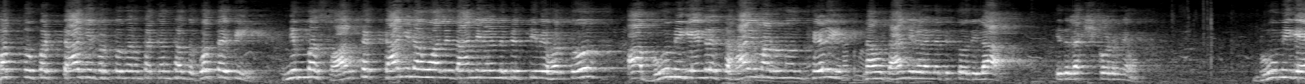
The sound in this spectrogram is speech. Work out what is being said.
ಹತ್ತು ಪಟ್ಟಾಗಿ ಬರ್ತದೆ ಅನ್ನತಕ್ಕಂಥದ್ದು ಗೊತ್ತೈತಿ. ನಿಮ್ಮ ಸ್ವಾರ್ಥಕ್ಕಾಗಿ ನಾವು ಅಲ್ಲಿ ಧಾನ್ಯಗಳನ್ನು ಬಿತ್ತೀವಿ ಹೊರತು ಆ ಭೂಮಿಗೆ ಏನ್ರೆ ಸಹಾಯ ಮಾಡೋಣ ಅಂತ ಹೇಳಿ ನಾವು ಧಾನ್ಯಗಳನ್ನು ಬಿತ್ತೋದಿಲ್ಲ. ಇದು ಲಕ್ಷ ಕೊಡ್ರಿ ನೀವು. ಭೂಮಿಗೆ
